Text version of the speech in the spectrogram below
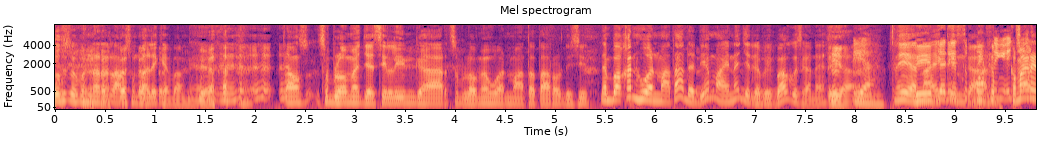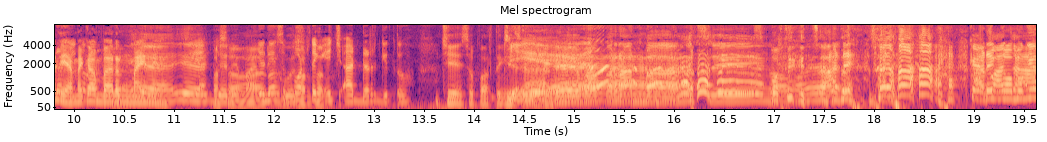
sebenarnya langsung balik ya Bang ya. langsung sebelumnya Jesse Lingard, sebelumnya Juan Mata taruh di situ. Dan bahkan Juan Mata ada dia mainnya jadi lebih bagus kan ya. Iya. Iya. Iya, Di- Jadi kan. supporting each Kemarin other ya gitu mereka bareng Iya, mainnya. Iya, Iya. Pas jadi main Jadi supporting each other gitu. Cie, supporting Cie. each other. Baperan banget sih. Supporting each ngomongnya. Ada ngomongnya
